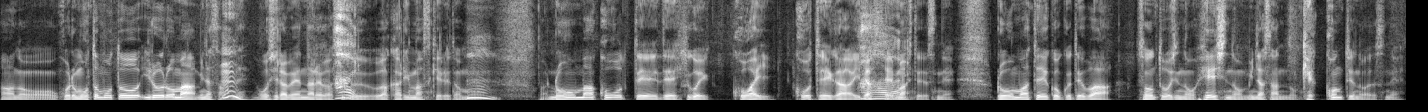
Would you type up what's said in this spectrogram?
あのこれもともといろいろまあ皆さんね、お調べになればすぐ分かりますけれども、うん。ローマ皇帝ですごい怖い皇帝がいらっしゃいましてですね、ローマ帝国ではその当時の兵士の皆さんの結婚というのはですね、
